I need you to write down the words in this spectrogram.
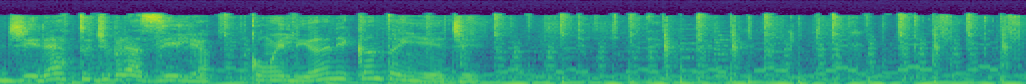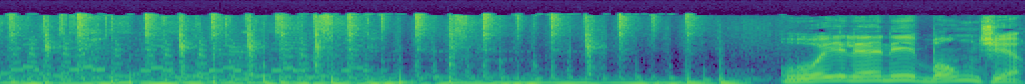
Direto de Brasília, com Eliane Cantanhede. Oi, Eliane, bom dia.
